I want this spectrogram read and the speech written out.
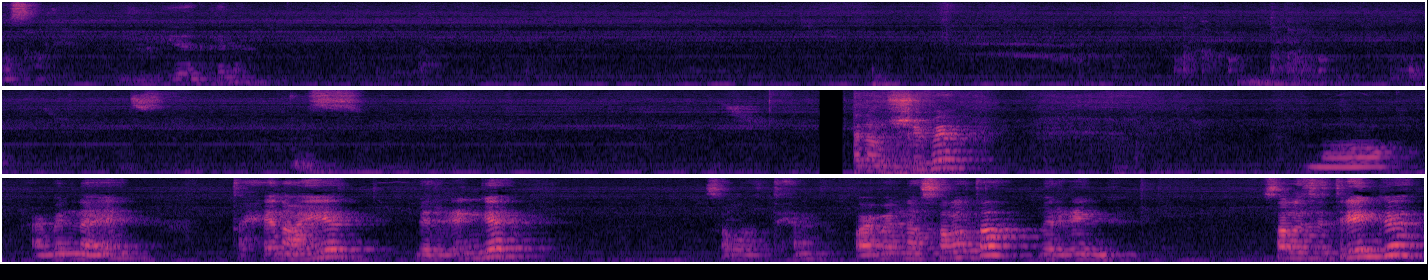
بصل. كده. والشفا الله عملنا إيه؟ طحينة اهيت بالرنجة. سلطة طحينة. وعملنا سلطة بالرنجة. سلطة رنجة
